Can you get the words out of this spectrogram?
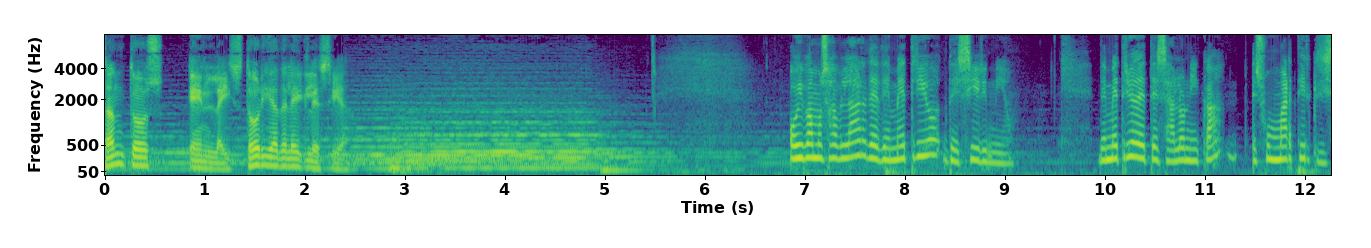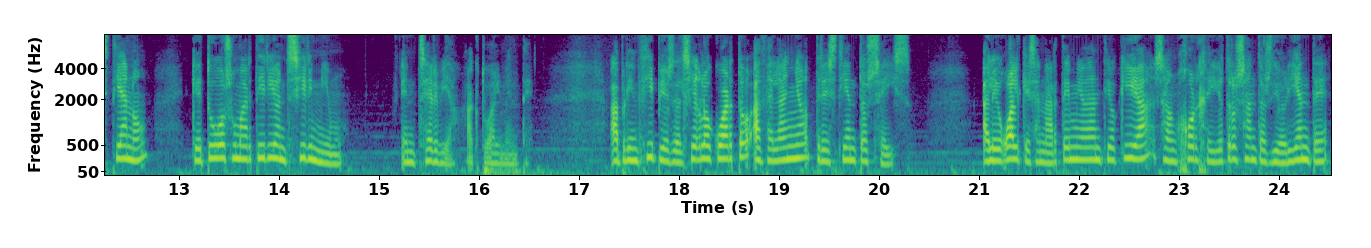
Santos en la historia de la Iglesia. Hoy vamos a hablar de Demetrio de Sirmio. Demetrio de Tesalónica es un mártir cristiano que tuvo su martirio en Sirmium, en Serbia actualmente, a principios del siglo IV hacia el año 306. Al igual que San Artemio de Antioquía, San Jorge y otros santos de Oriente,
